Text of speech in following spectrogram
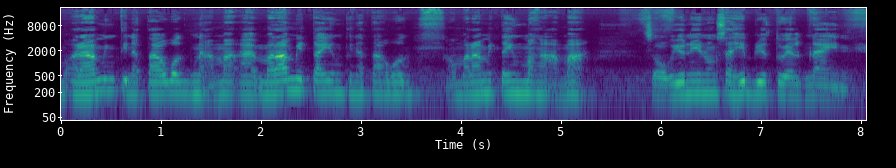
maraming tinatawag na ama, ah, marami tayong tinatawag, o marami tayong mga ama. So, yun yun sa Hebrew 12.9.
